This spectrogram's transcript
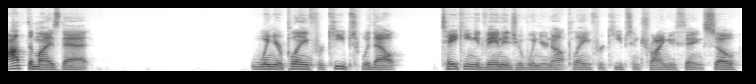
optimize that when you're playing for keeps without taking advantage of when you're not playing for keeps and trying new things. So,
